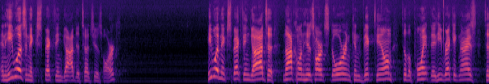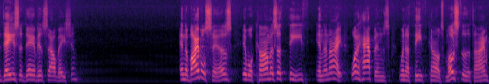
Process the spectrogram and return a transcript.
and he wasn't expecting God to touch his heart. He wasn't expecting God to knock on his heart's door and convict him to the point that he recognized today's the day of his salvation. And the Bible says it will come as a thief in the night. What happens when a thief comes? Most of the time,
